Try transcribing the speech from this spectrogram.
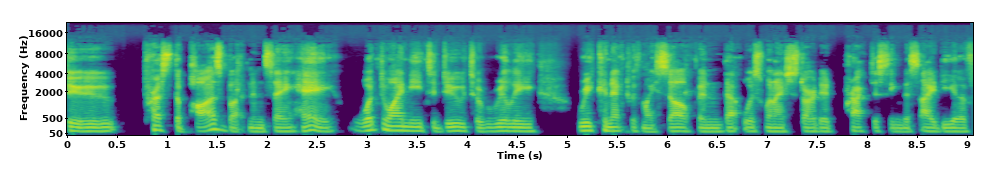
to press the pause button and saying, Hey, what do I need to do to really reconnect with myself. And that was when I started practicing this idea of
